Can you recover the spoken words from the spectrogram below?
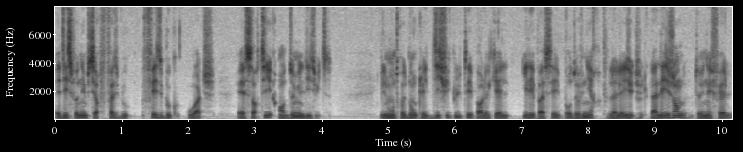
est disponible sur Facebook Watch et est sorti en 2018. Il montre donc les difficultés par lesquelles il est passé pour devenir la, lég- la légende de NFL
